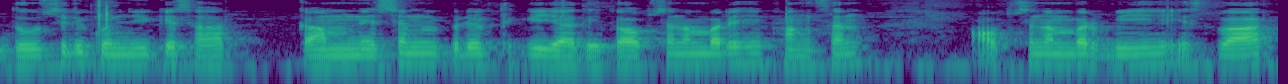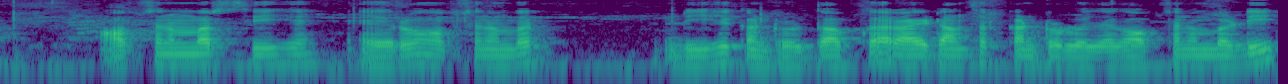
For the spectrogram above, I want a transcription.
दूसरी कुंजी के साथ कॉम्बिनेशन में प्रयुक्त की जाती है? तो ऑप्शन नंबर ए है फ़ंक्शन ऑप्शन नंबर बी है इस बार ऑप्शन नंबर सी है, एरो। ऑप्शन नंबर डी है, कंट्रोल। तो आपका राइट आंसर कंट्रोल हो जाएगा। ऑप्शन नंबर डी,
